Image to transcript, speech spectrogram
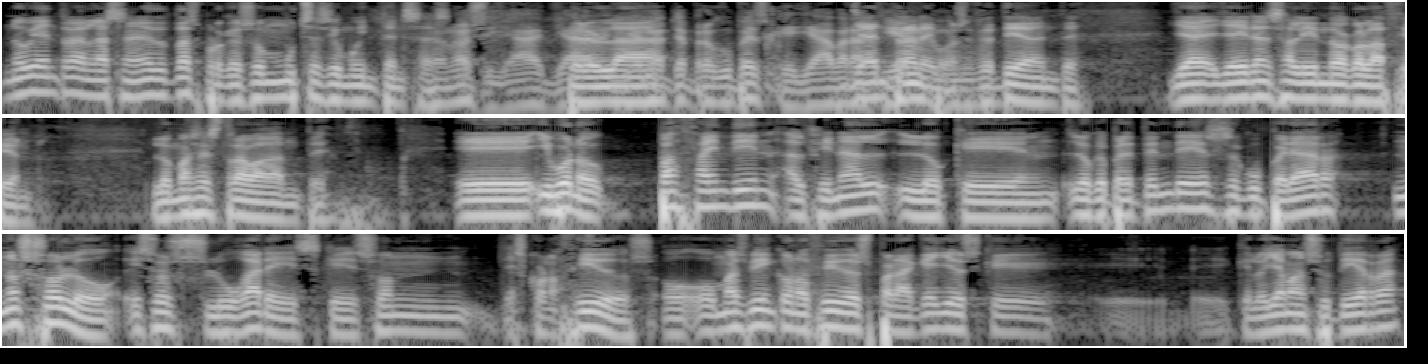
no voy a entrar en las anécdotas porque son muchas y muy intensas. No, no, si ya, ya, Pero no te preocupes que ya habrá ya tiempo. entraremos, efectivamente. Ya, ya irán saliendo a colación. Lo más extravagante. Eh, y bueno, Pathfinding al final lo que, lo que pretende es recuperar no solo esos lugares que son desconocidos o, o más bien conocidos para aquellos que, eh, que lo llaman su tierra,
